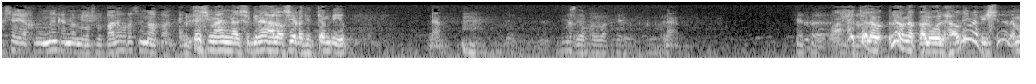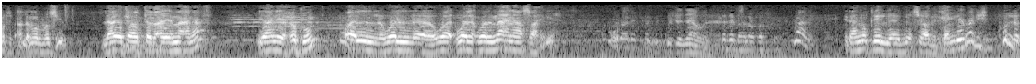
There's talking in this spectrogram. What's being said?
أخشى يأخذون منك أن الرسول قاله والرسول ما قال. أن تسمع أن سقناه على صيغة التمريض نعم. نعم. حتى لو لو نقلوا الحاضر ما في شيء الامر الامر بسيط. لا يترتب عليه معنى يعني حكم وال وال وال والمعنى صحيح. متداول. إذا نقل بصيغه التمريض ما في شيء. كل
